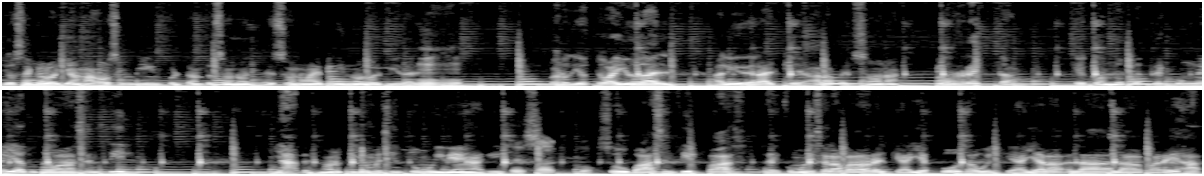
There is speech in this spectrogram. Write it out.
Yo sé que los llamados son bien importantes, eso no, eso no es digno de olvidar. Pero Dios te va a ayudar a liderarte a la persona correcta que cuando tú estés con ella tú te vas a sentir, ya, hermano, es que yo me siento muy bien aquí. Exacto. So, vas a sentir paz. como dice la palabra, el que haya esposa o el que haya la, pareja,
